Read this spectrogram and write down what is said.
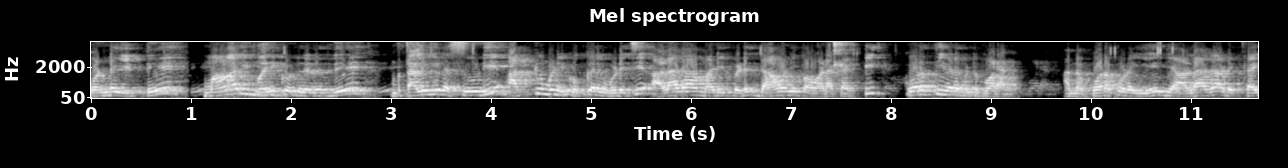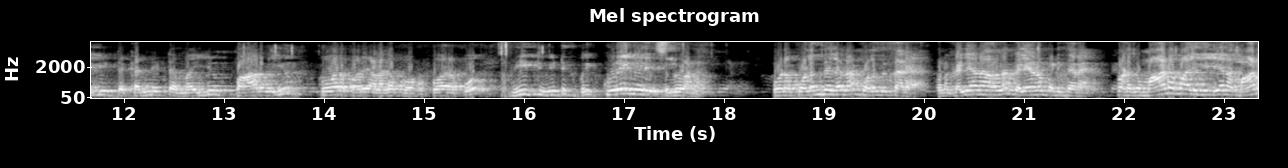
கொண்டையிட்டு மாறி மறிக்கொண்டு இருந்து தலையில சூடி அக்குமணி குக்கரை உடைச்சு அழகா மடிப்பெடு தாவணி பாவாடை கட்டி குரத்தி விடப்பட்டு போறாங்க. அந்த குறை கூட ஏந்தி அழகா அப்படி கையிட்ட கண்ணிட்ட மையும் பார்வையும் போற பார்வை அழகா போகும். போறப்போ வீட்டு வீட்டுக்கு போய் குறை நிறைய சொல்லுவாங்க. உனக்கு குழந்தை இல்லைன்னா குழந்தை தரேன் உனக்கு கல்யாணம் ஆகலாம் கல்யாணம் பண்ணி தரேன். உனக்கு மாட மாளிகை இல்லையா நான் மாட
